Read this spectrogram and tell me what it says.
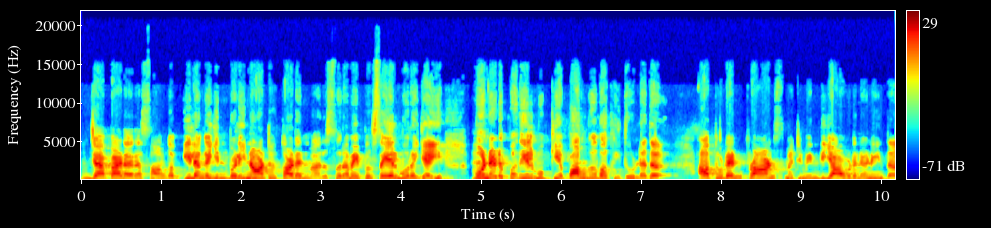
ஜப்பான் அரசாங்கம் இலங்கையின் வெளிநாட்டு கடன் மறுசீரமைப்பு செயல்முறையை முன்னெடுப்பதில் முக்கிய பங்கு வகித்துள்ளது. அத்துடன் பிரான்ஸ் மற்றும் இந்தியாவுடன் இணைந்து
